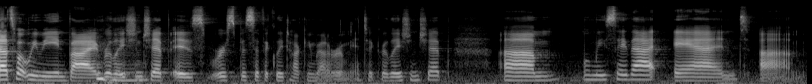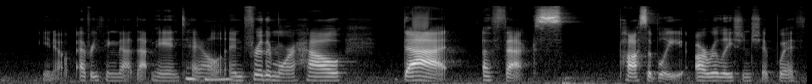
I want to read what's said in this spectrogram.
that's what we mean by relationship is we're specifically talking about a romantic relationship um, when we say that and um, you know everything that that may entail. And furthermore how that affects possibly our relationship with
